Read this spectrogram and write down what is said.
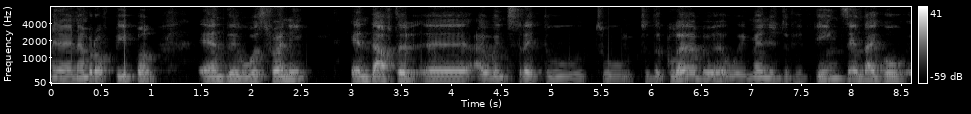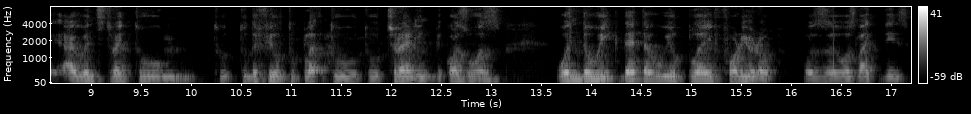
a number of people and it was funny. And after uh, i went straight to to to the club uh, we managed the things and i go i went straight to to, to the field to play to to training because was was in the week that I will play for europe. Was was like this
